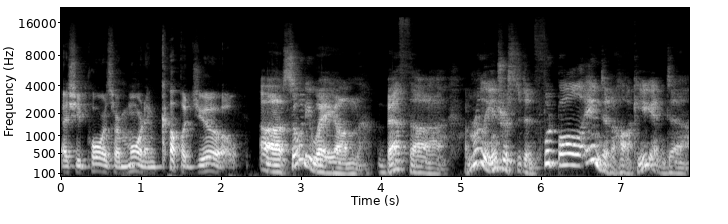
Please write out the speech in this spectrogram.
as she pours her morning cup of Joe. Uh, so anyway, um, Beth, uh, I'm really interested in football and in hockey, and uh,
